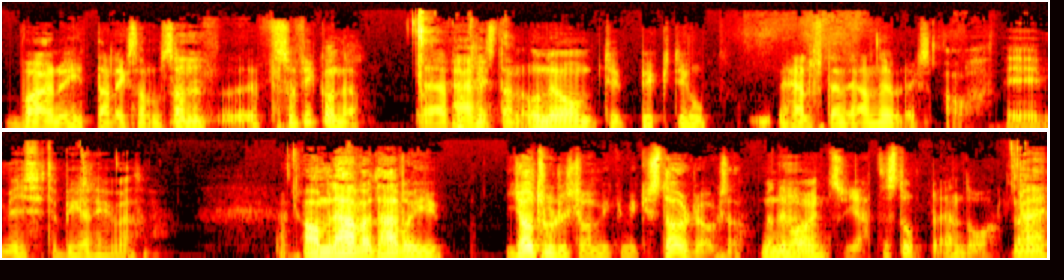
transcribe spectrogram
vad jag nu hittade liksom. Så, Mm. att, så fick hon det eh, på tisdagen. Och nu har hon typ byggt ihop hälften redan nu liksom. Åh, det är mysigt att bygga lego alltså. Ja men det här var, det här var ju, jag trodde det skulle vara mycket, mycket större också. Men det Mm. var ju inte så jättestort ändå. Nej.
